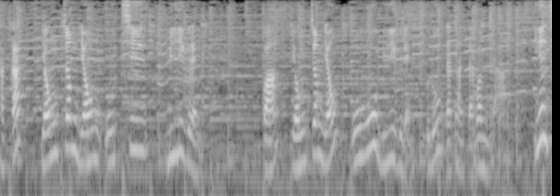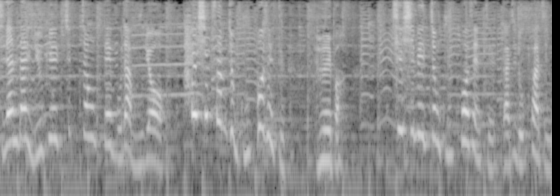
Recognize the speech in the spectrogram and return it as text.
각각 0.057mg 과 0.055mg으로 나타났다고 합니다. 이는 지난달 6일 측정 때보다 무려 83.9% 대박 71.9%까지 높아진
